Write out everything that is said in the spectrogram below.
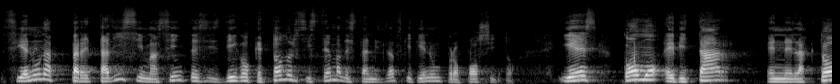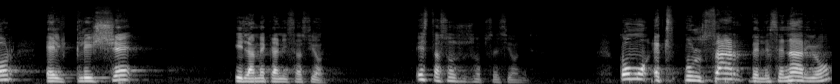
si en una apretadísima síntesis digo que todo el sistema de Stanislavski tiene un propósito, y es cómo evitar en el actor el cliché y la mecanización. Estas son sus obsesiones. Cómo expulsar del escenario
